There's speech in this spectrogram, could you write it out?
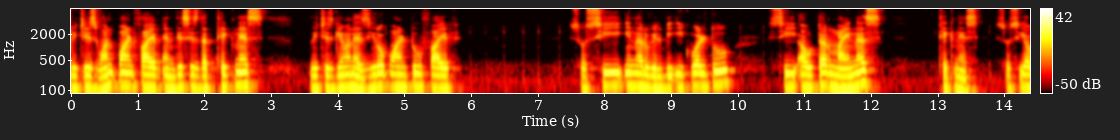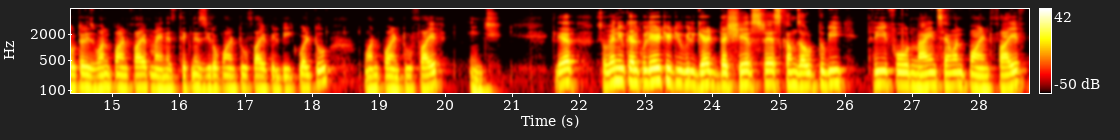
which is 1.5 and this is the thickness which is given as 0.25 so C inner will be equal to C outer minus thickness. So C outer is 1.5 minus thickness 0.25 will be equal to 1.25 inch. Clear? So when you calculate it you will get the shear stress comes out to be 3497.5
